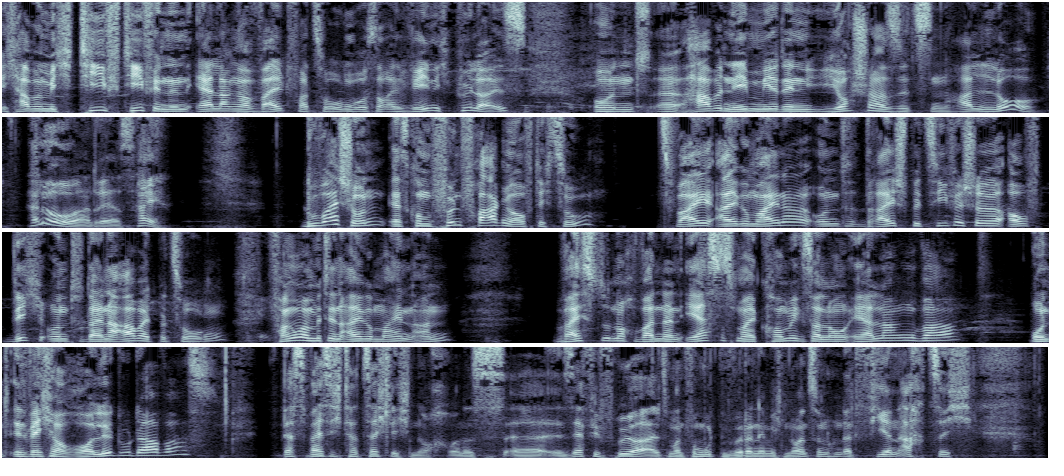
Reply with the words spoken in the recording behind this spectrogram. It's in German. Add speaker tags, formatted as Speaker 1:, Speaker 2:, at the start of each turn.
Speaker 1: Ich habe mich tief, tief in den Erlanger Wald verzogen, wo es noch ein wenig kühler ist und äh, habe neben mir den Joscha sitzen. Hallo.
Speaker 2: Hallo, Andreas. Hi.
Speaker 1: Du weißt schon, es kommen fünf Fragen auf dich zu. Zwei allgemeine und drei spezifische auf dich und deine Arbeit bezogen. Fangen wir mit den allgemeinen an. Weißt du noch, wann dein erstes Mal Comic Salon Erlangen war und in welcher Rolle du da warst?
Speaker 2: Das weiß ich tatsächlich noch und es äh, sehr viel früher, als man vermuten würde, nämlich 1984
